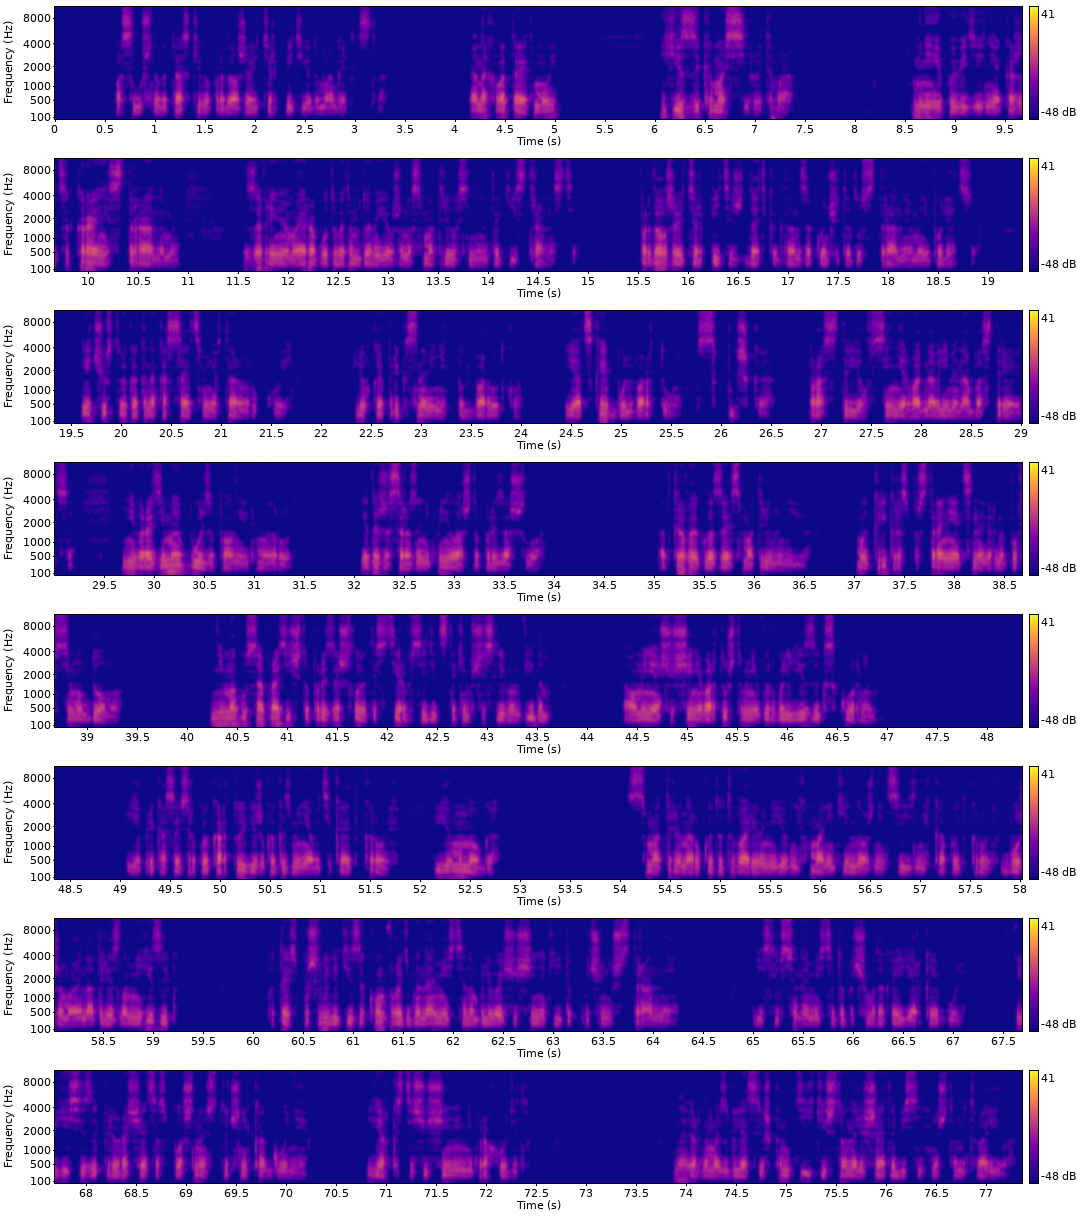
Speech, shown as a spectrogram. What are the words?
Послушно вытаскивая, продолжаю терпеть ее домогательство. Она хватает мой язык и массирует его. Мне ее поведение кажется крайне странным, и за время моей работы в этом доме я уже насмотрелся не на такие странности. Продолжаю терпеть и ждать, когда она закончит эту странную манипуляцию. Я чувствую, как она касается меня второй рукой легкое прикосновение к подбородку и адская боль во рту, вспышка, прострел, все нервы одновременно обостряются, и невыразимая боль заполняет мой рот. Я даже сразу не поняла, что произошло. Открывая глаза и смотрю на нее. Мой крик распространяется, наверное, по всему дому. Не могу сообразить, что произошло. Эта стерва сидит с таким счастливым видом, а у меня ощущение во рту, что мне вырвали язык с корнем. Я прикасаюсь рукой к рту и вижу, как из меня вытекает кровь. Ее много. Смотрю на руку этой твари, у нее в них маленькие ножницы, и из них капает кровь. Боже мой, она отрезала мне язык. Пытаюсь пошевелить языком, вроде бы на месте, но болевые ощущения какие-то очень уж странные. Если все на месте, то почему такая яркая боль? Весь язык превращается в сплошной источник агонии. Яркость ощущений не проходит. Наверное, мой взгляд слишком дикий, что она решает объяснить мне, что натворила.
